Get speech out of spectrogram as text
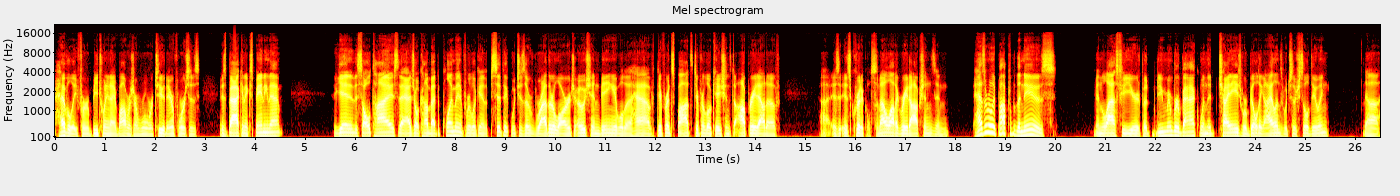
heavily for B 29 bombers during World War II. The Air Force is, is back and expanding that. Again, this all ties to the agile combat deployment. If we're looking at the Pacific, which is a rather large ocean, being able to have different spots, different locations to operate out of uh, is, is critical. So, not a lot of great options and hasn't really popped up in the news in the last few years. But do you remember back when the Chinese were building islands, which they're still doing? Uh,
